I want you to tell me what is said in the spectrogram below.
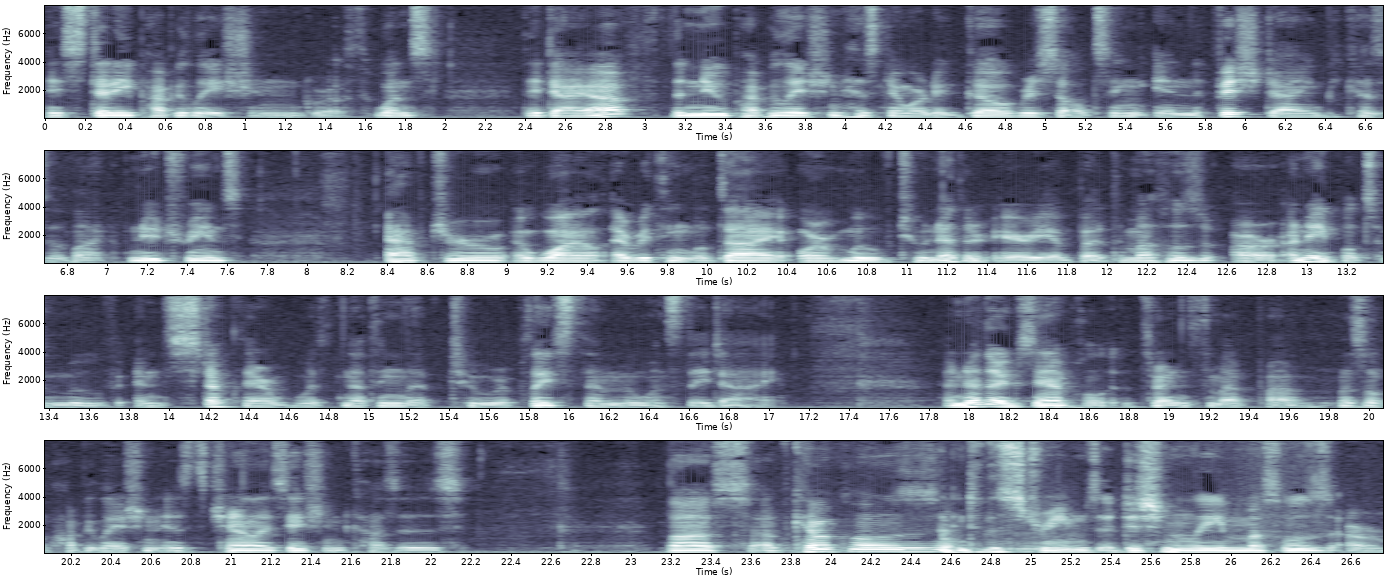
a steady population growth. Once they die off, the new population has nowhere to go, resulting in the fish dying because of lack of nutrients. After a while, everything will die or move to another area, but the mussels are unable to move and stuck there with nothing left to replace them once they die. Another example that threatens the mussel uh, population is channelization causes loss of chemicals into the streams. Additionally, mussels are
